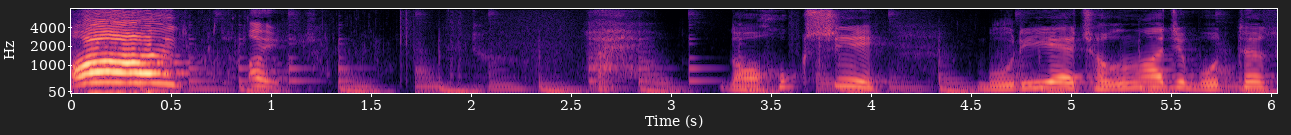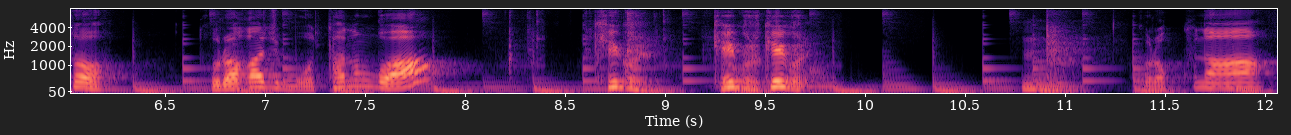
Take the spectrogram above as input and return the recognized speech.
아이 아이 하휴, 너 혹시 무리에 적응하지 못해서 돌아가지 못하는 거야? 개굴 개굴 개굴 음, 그렇구나.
